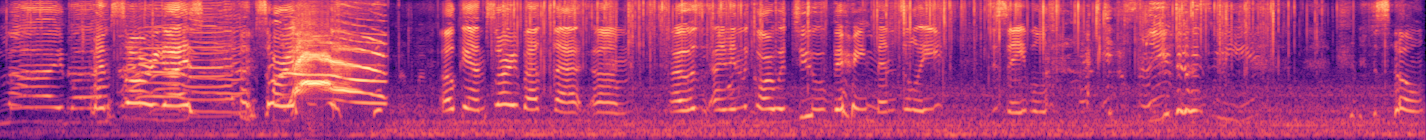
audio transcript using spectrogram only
My bald I'm sorry, guys. I'm sorry. okay, I'm sorry about that. Um, I was I'm in the car with two very mentally disabled, Excuse me. so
